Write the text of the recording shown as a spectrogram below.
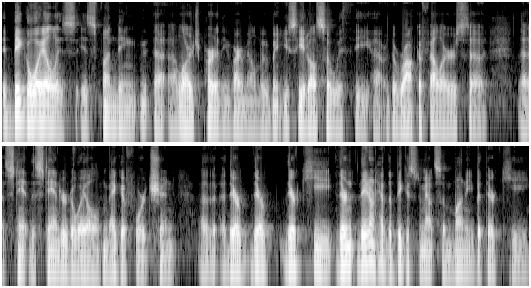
it- big oil is is funding uh, a large part of the environmental movement. You see it also with the uh, the Rockefellers, uh, Stan- the Standard Oil mega fortune. Uh, they're they're they're key. They're they don't have the biggest amounts of money, but they're key.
